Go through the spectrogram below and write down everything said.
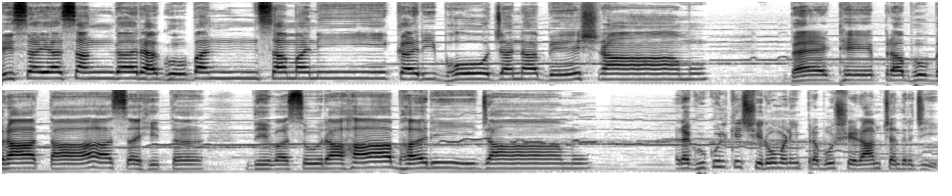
ऋषय संग रघुबंसमनी करी भोजन बेश्राम बैठे प्रभु भ्राता सहित दिवसुरहा भरी जामू। रघुकुल के शिरोमणि प्रभु श्री रामचंद्र जी,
